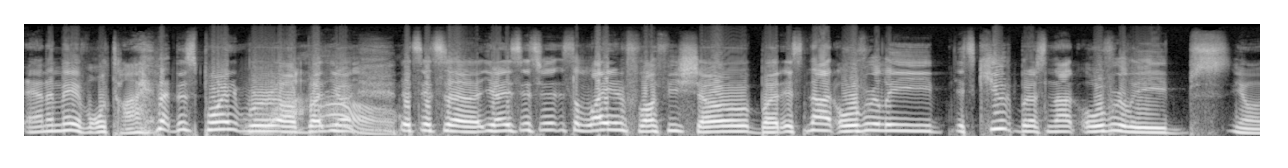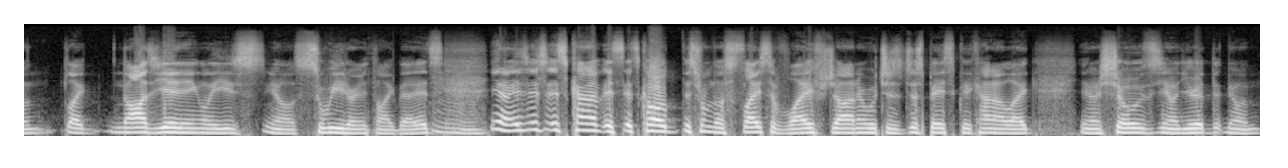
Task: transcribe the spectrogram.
anime of all time at this point. Where, uh, but you know, it's it's a you know it's, it's it's a light and fluffy show, but it's not overly. It's cute, but it's not overly you know like nauseatingly you know sweet or anything like that. It's you know it's, it's, it's kind of it's, it's called it's from the slice of life genre, which is just basically kind of like you know shows you know you're you know.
